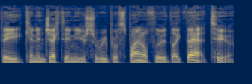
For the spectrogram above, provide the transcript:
They can inject it into your cerebrospinal fluid like that too.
